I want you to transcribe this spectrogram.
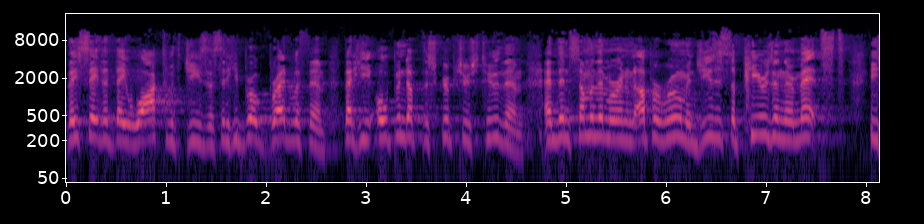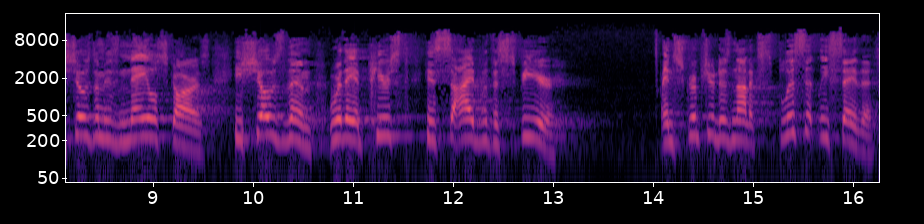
they say that they walked with Jesus, that he broke bread with them, that he opened up the scriptures to them. And then some of them are in an upper room and Jesus appears in their midst. He shows them his nail scars. He shows them where they had pierced his side with a spear. And Scripture does not explicitly say this,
